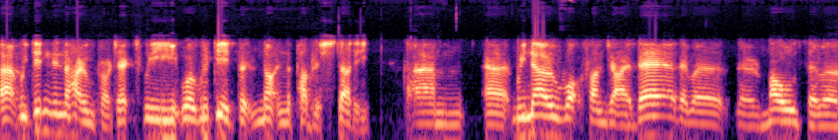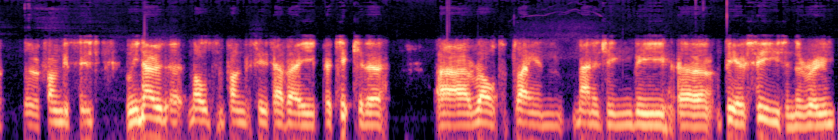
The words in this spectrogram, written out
Uh, we didn't in the home project. We well, we did, but not in the published study. Um, uh, we know what fungi are there. There were there were molds, there were there were funguses. We know that molds and funguses have a particular uh, role to play in managing the uh, VOCs in the room,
